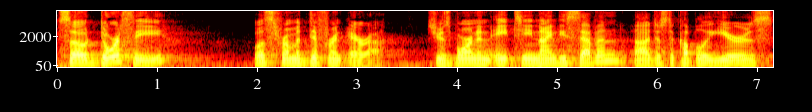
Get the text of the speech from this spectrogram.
So, Dorothy was from a different era. She was born in 1897, uh, just a couple of years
